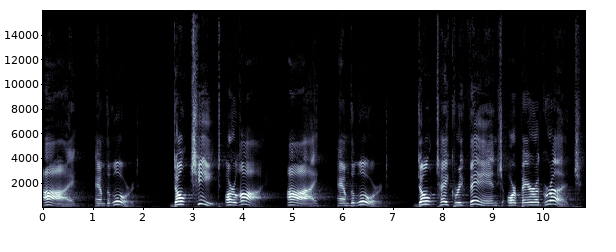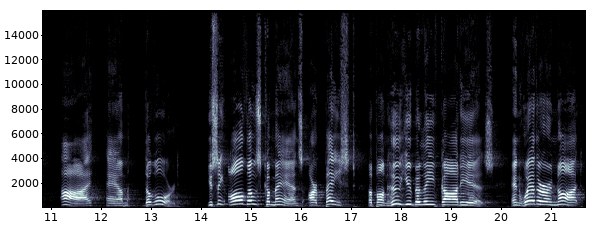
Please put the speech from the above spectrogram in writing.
I am the Lord. Don't cheat or lie. I am the Lord. Don't take revenge or bear a grudge. I am the Lord. You see, all those commands are based upon who you believe God is and whether or not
